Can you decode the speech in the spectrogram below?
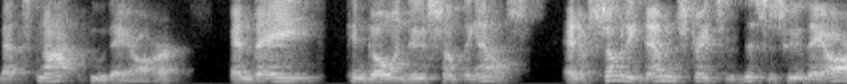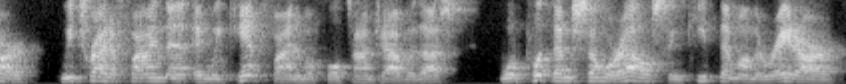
that's not who they are, and they can go and do something else. And if somebody demonstrates that this is who they are, we try to find that, and we can't find them a full-time job with us. We'll put them somewhere else and keep them on the radar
